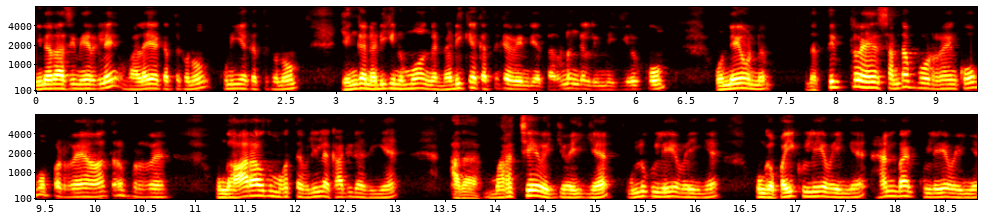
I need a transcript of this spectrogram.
மீனராசி நேர்களே வளைய கற்றுக்கணும் குனிய கற்றுக்கணும் எங்கே நடிக்கணுமோ அங்கே நடிக்க கற்றுக்க வேண்டிய தருணங்கள் இன்னைக்கு இருக்கும். ஒன்றே ஒன்று இந்த திட்டுறேன் சண்டை போடுறேன் கோபப்படுறேன் ஆத்திரப்படுறேன் உங்கள் ஆறாவது முகத்தை வெளியில் காட்டிடாதீங்க. அதை மறைச்சே வைக்க வைங்க உள்ளுக்குள்ளேயே வைங்க உங்கள் பைக்குள்ளேயே வைங்க ஹேண்ட்பேக்குள்ளேயே வைங்க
